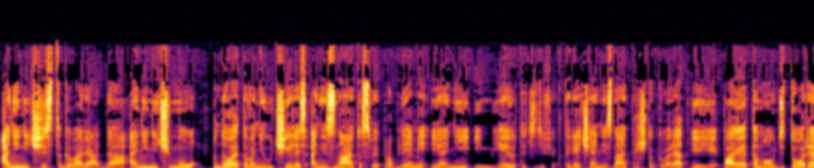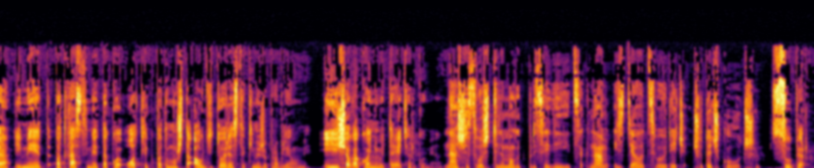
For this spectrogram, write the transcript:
Они не чисто говорят, да, они ничему до этого не учились, они знают о своей проблеме, и они имеют эти дефекты речи, они знают, про что говорят, и поэтому аудитория имеет, подкаст имеет такой отклик, потому что аудитория с такими же проблемами. И еще какой-нибудь третий аргумент. Наши слушатели могут присоединиться к нам и сделать свою речь чуточку лучше. Супер!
